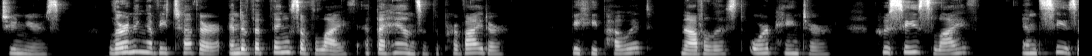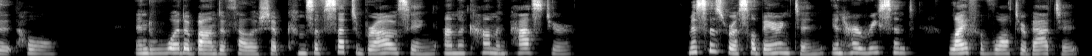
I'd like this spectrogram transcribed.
juniors, learning of each other and of the things of life at the hands of the provider, be he poet, novelist, or painter, who sees life and sees it whole. And what a bond of fellowship comes of such browsing on a common pasture! Mrs. Russell Barrington, in her recent Life of Walter Bagehot,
